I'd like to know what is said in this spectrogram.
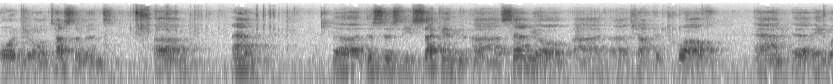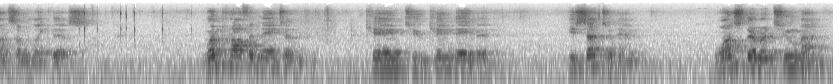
or the Old Testament, um, and uh, this is the second uh, Samuel uh, uh, chapter 12, and uh, it went something like this. When prophet Nathan came to King David, he said to him, Once there were two men,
